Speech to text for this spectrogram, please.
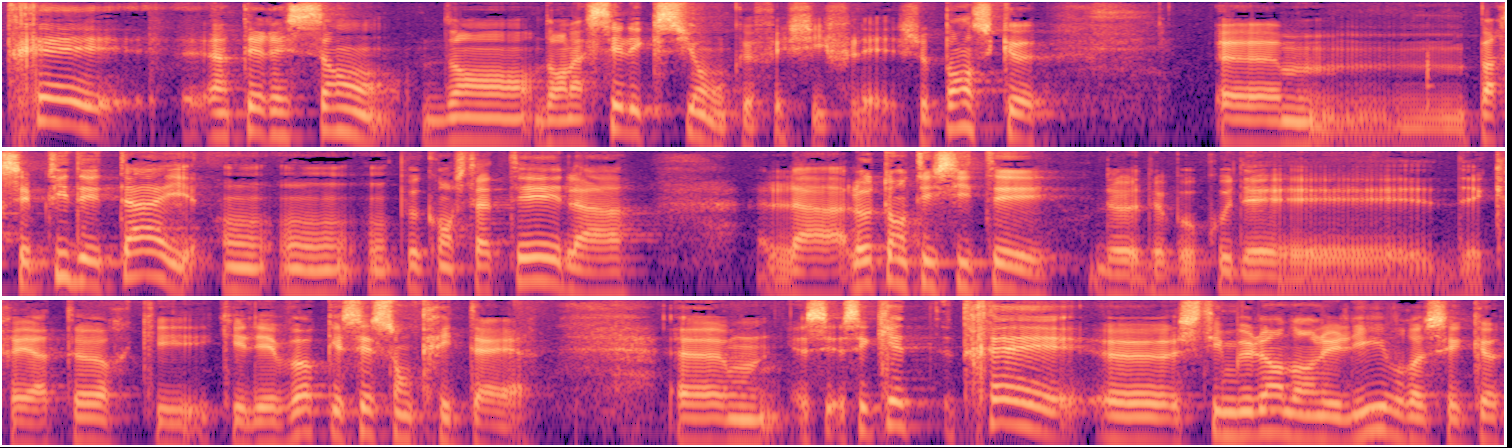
très intéressant dans, la sélection que fait Chifflet. Je pense que euh, par ces petits détails, on, peut constater l'authenticité de, beaucoup des, créateurs qu'il qui évoque, et c'est son critère. Euh, ce qui est très euh, stimulant dans le livre, c'est que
